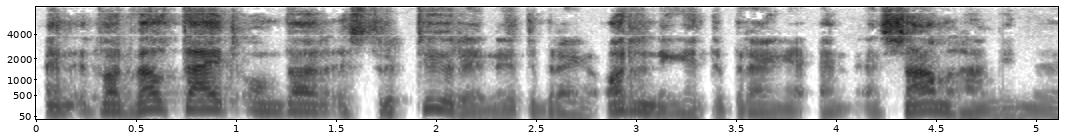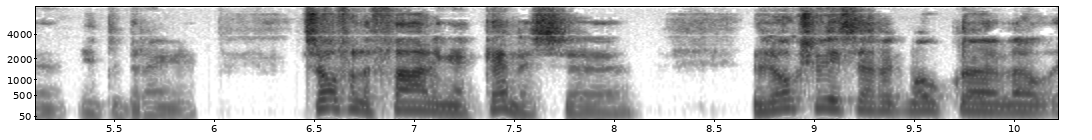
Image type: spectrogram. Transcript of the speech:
En het wordt wel tijd om daar structuur in eh, te brengen, ordening in te brengen en, en samenhang in, uh, in te brengen. Zoveel ervaring en kennis. Uh, dus ook zoiets heb ik me ook wel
